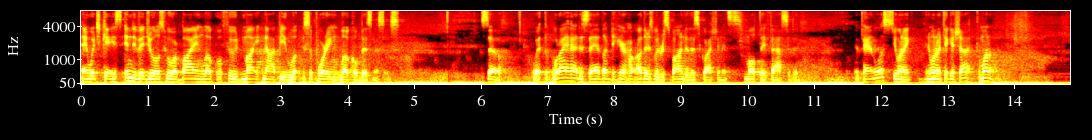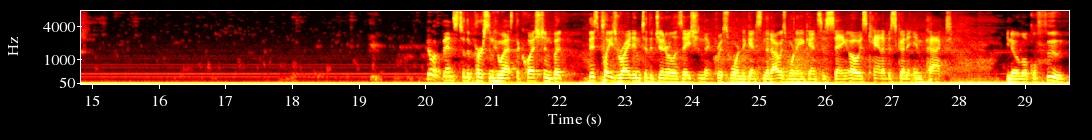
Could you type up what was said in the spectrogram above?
in which case individuals who are buying local food might not be lo supporting local businesses. So, with what I've had to say, I'd love to hear how others would respond to this question. It's multifaceted. And panelists, you want to anyone want to take a shot? Come on up. No offense to the person who asked the question, but this plays right into the generalization that Chris warned against and that I was warning against is saying, oh, is cannabis going to impact you know, local food.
